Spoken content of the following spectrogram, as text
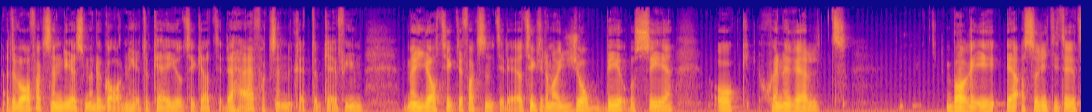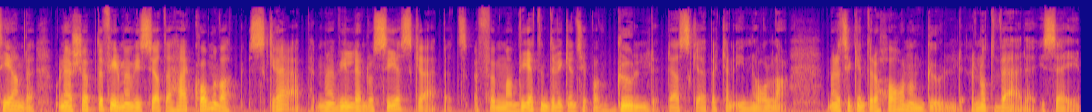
att det var faktiskt en del som ändå gav den helt okej okay och tycker att det här är faktiskt en rätt okej okay film. Men jag tyckte faktiskt inte det. Jag tyckte den var jobbig att se och generellt bara i, alltså riktigt irriterande. Och när jag köpte filmen visste jag att det här kommer vara skräp, men jag ville ändå se skräpet. För man vet inte vilken typ av guld det här skräpet kan innehålla. Men jag tycker inte det har någon guld eller något värde i sig.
